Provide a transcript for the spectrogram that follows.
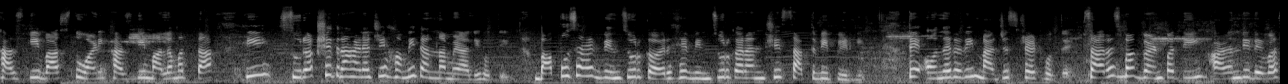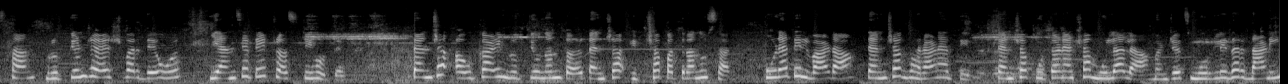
खासगी वास्तू आणि खासगी मालमत्ता ही सुरक्षित राहण्याची हमी त्यांना मिळाली होती. बापूसाहेब विंचूरकर हे विंचूरकरांची सातवी पिढी. ते ऑनररी मॅजिस्ट्रेट होते. सारसबाग गणपती आळंदी देवस्थान मृत्युंजयेश्वर देऊळ यांचे ते ट्रस्टी होते. त्यांच्या अवकाळी मृत्यूनंतर त्यांच्या इच्छापत्रानुसार पुण्यातील वाडा त्यांच्या घराण्यातील त्यांच्या पुतण्याच्या मुलाला म्हणजेच मुरलीधर दाणी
